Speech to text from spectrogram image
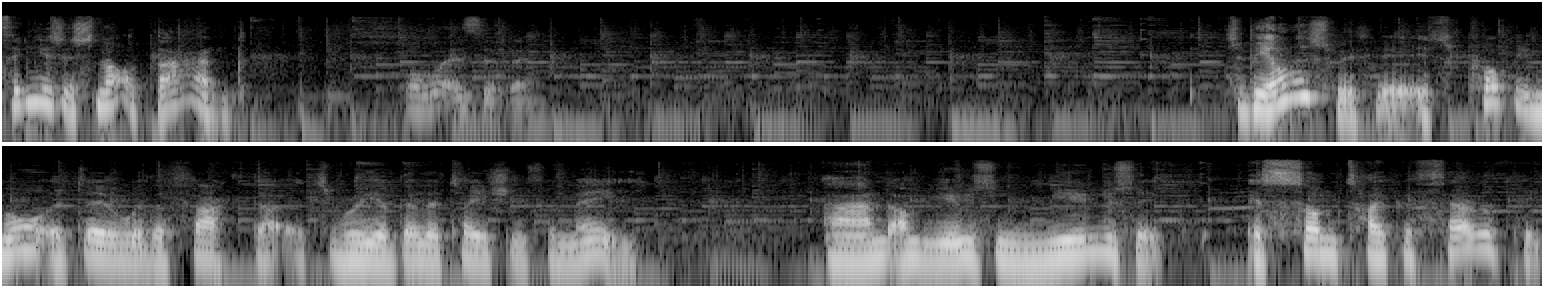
thing is, it's not a band. Well, what is it then? To be honest with you, it's probably more to do with the fact that it's rehabilitation for me and I'm using music as some type of therapy.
